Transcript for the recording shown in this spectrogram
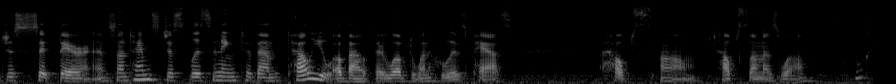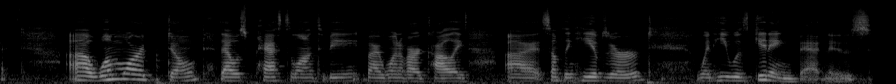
just sit there and sometimes just listening to them tell you about their loved one who has passed helps um, helps them as well. Okay. Uh, one more don't that was passed along to me by one of our colleagues. Uh, something he observed when he was getting bad news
